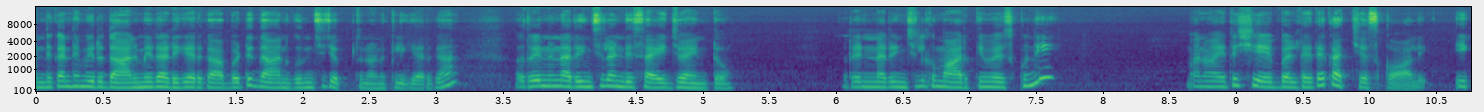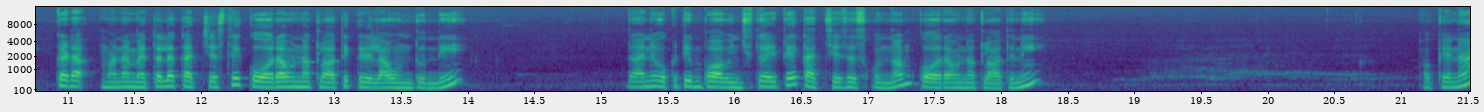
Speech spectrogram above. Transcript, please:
ఎందుకంటే మీరు దాని మీద అడిగారు కాబట్టి దాని గురించి చెప్తున్నాను క్లియర్గా రెండున్నర ఇంచులండి సైడ్ జాయింట్ రెండున్నర ఇంచులకు మార్కింగ్ వేసుకుని మనం అయితే షేప్ బెల్ట్ అయితే కట్ చేసుకోవాలి. ఇక్కడ మన మెతలో కట్ చేస్తే కూర ఉన్న క్లాత్ ఇక్కడ ఇలా ఉంటుంది. దాన్ని ఒకటి పావు ఇంచుతో అయితే కట్ చేసేసుకుందాం కూర ఉన్న క్లాత్ని. ఓకేనా?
